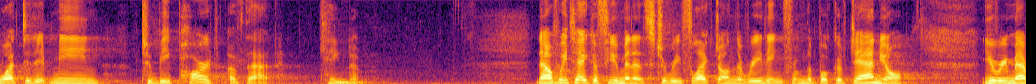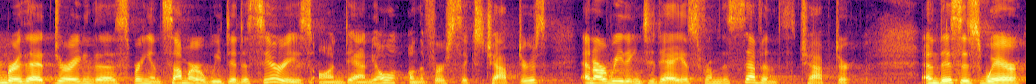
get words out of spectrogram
what did it mean to be part of that kingdom. Now, if we take a few minutes to reflect on the reading from the book of Daniel, you remember that during the spring and summer we did a series on Daniel on the first six chapters, and our reading today is from the seventh chapter. And this is where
